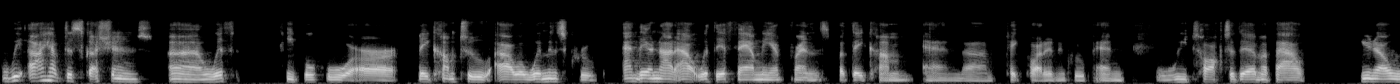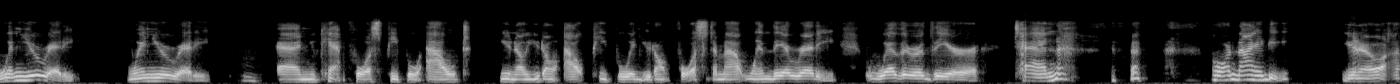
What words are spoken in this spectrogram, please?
we I have discussions uh, with people who are they come to our women's group and they're not out with their family and friends, but they come and um, take part in the group, and we talk to them about, you know, when you're ready, when you're ready, mm. and you can't force people out. You know, you don't out people and you don't force them out when they're ready, whether they're 10 or 90. You know, I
